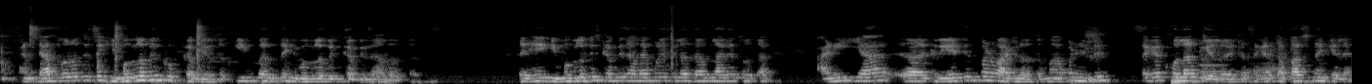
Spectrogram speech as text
आणि त्याचबरोबर तिचं हिमोग्लोबिन खूप कमी होतं. तीन पर्यंत हिमोग्लोबिन कमी झालं होतं. तर हे हिमोग्लोबिन कमी झाल्यामुळे तिला दम लागत होता. आणि या क्रिएटिन पण वाढलं होतं. मग आपण इथे सगळ्या खोलात गेलो. याच्या सगळ्या तपासण्या केल्या.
